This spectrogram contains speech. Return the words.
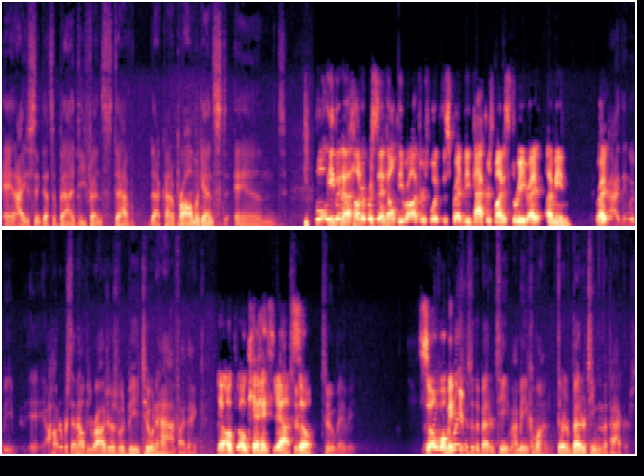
And I just think that's a bad defense to have that kind of problem against. And Well, even a hundred percent healthy Rodgers, would the spread be Packers minus three? Right? I mean, right? I think it would be 100% healthy Rodgers would be two and a half. I think Yeah. Okay. Yeah. two, So, two maybe. The so Vikings, want me the to, Vikings are the better team. I mean, come on, they're a better team than the Packers.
